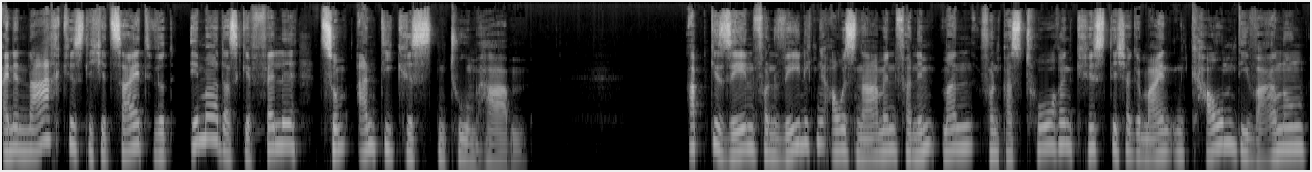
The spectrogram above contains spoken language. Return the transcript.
Eine nachchristliche Zeit wird immer das Gefälle zum Antichristentum haben. Abgesehen von wenigen Ausnahmen vernimmt man von Pastoren christlicher Gemeinden kaum die Warnung,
